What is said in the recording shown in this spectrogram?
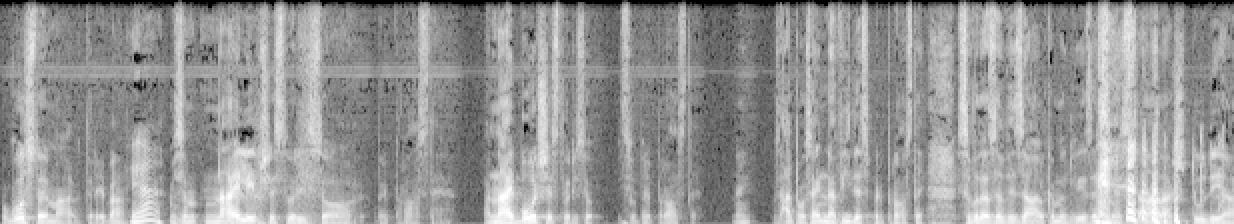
Pogosto je malo treba. Ja. Mislim, najlepše stvari so preproste. A najboljše stvari so, so preproste. Ali pa vsaj na vides preproste. Seveda za vezalkami odvezana je stala študija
